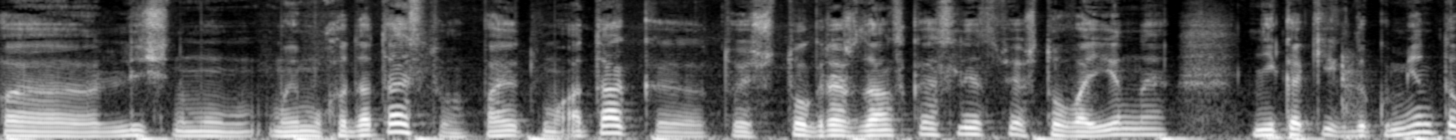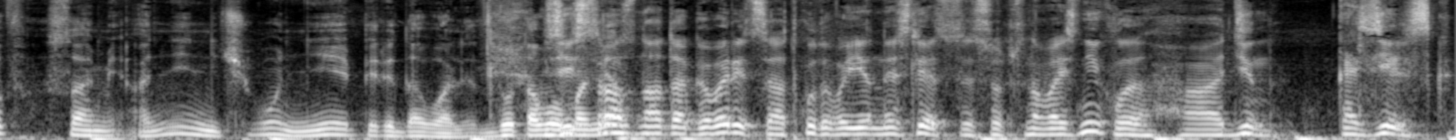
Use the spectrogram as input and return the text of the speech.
по личному моему ходатайству. Поэтому, а так, э, то есть, что гражданское следствие, что военное, никаких документов сами они ничего не передавали. До того Здесь момента... сразу надо оговориться, откуда военное следствие, собственно, возникло. Один Козельск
